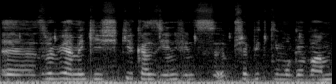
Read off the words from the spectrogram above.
E, zrobiłam jakieś kilka zdjęć, więc przebitki mogę Wam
